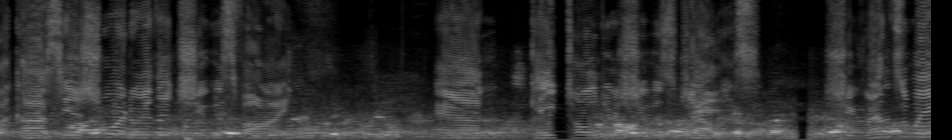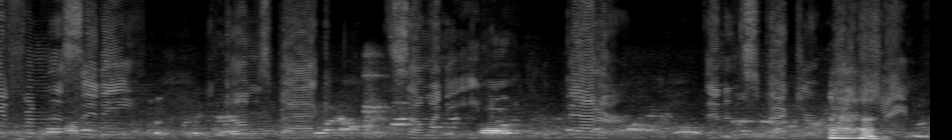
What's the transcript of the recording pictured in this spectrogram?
Acacia assured her that she was fine, and Kate told her she was jealous. She runs away from the city and comes back with someone even better than Inspector Shame.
